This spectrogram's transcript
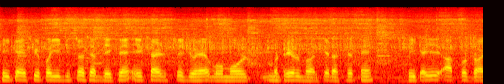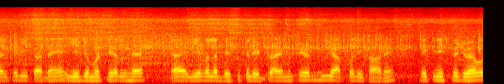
ठीक है, इसके ऊपर ये जिस तरह से आप देख रहे हैं, एक साइड से जो है वो मोल्ड मटेरियल भर के रख देते हैं। ठीक है, ये आपको ट्रायल के लिए कर रहे हैं। ये जो मटेरियल है ये वाला बेसिकली ड्राई मटेरियल ही आपको दिखा रहे हैं। लेकिन इस पर जो है वो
